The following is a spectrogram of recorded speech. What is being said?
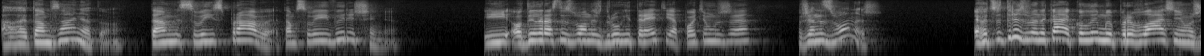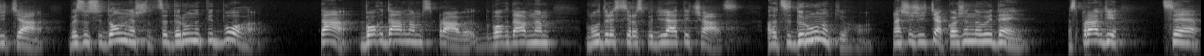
але там зайнято. там свої справи, там свої вирішення. І один раз ти дзвониш, другий, третій, а потім вже, вже не дзвониш. Егоцентризм виникає, коли ми привласнюємо життя без усвідомлення, що це дарунок від Бога. Так, Бог дав нам справи, Бог дав нам мудрості розподіляти час. Але це дарунок Його, наше життя, кожен новий день. Насправді, це,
